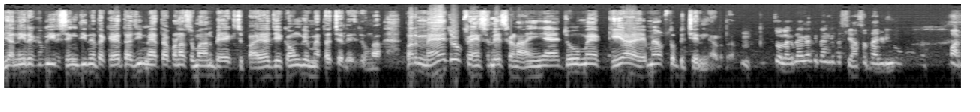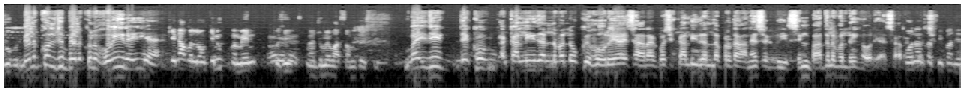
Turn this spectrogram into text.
ਗਿਆਨੀ ਰਘਬੀਰ ਸਿੰਘ ਜੀ ਨੇ ਤਾਂ ਕਹਿਤਾ ਜੀ ਮੈਂ ਤਾਂ ਆਪਣਾ ਸਮਾਨ ਬੈਗ 'ਚ ਪਾਇਆ ਜੇ ਕਹੋਗੇ ਮੈਂ ਤਾਂ ਚਲੇ ਜਾਊਂਗਾ। ਪਰ ਮੈਂ ਜੋ ਫੈਸਲੇ ਸੁਣਾਏ ਹੈ ਜੋ ਮੈਂ ਕਿਹਾ ਹੈ ਮੈਂ ਉਸ ਤੋਂ ਪਿੱਛੇ ਨਹੀਂ ਹਟਦਾ। ਸੋ ਲੱਗਦਾ ਹੈਗਾ ਕਿ ਤਾਂ ਕਿ ਸਿਆਸਤ ਹੈ ਜਿਹੜੀ ਉਹ ਭਾਰੂ ਹੋ ਰਹੀ ਹੈ। ਬਿਲਕੁਲ ਜੀ ਬਿਲਕੁਲ ਹੋ ਹੀ ਰਹੀ ਹੈ। ਕਿਹਨਾਂ ਵੱਲੋਂ ਕਿਹਨੂੰ ਮੇਨ ਤੁਸੀਂ ਜ਼ਿੰਮੇਵਾਰ ਸਮਝਦੇ ਹੋ ਇਸ ਚੀਜ਼ ਨੂੰ? ਬਾਈ ਜੀ ਦੇਖੋ ਅਕਾਲੀ ਦਲ ਵੱਲੋਂ ਕੀ ਹੋ ਰਿਹਾ ਹੈ ਸਾਰਾ ਕੁਝ ਅਕਾਲੀ ਦਲ ਦਾ ਪ੍ਰਧਾਨ ਹੈ ਸੁਖਬੀਰ ਸਿੰਘ ਬਾਦਲ ਵੱਲੋਂ ਹੀ ਹੋ ਰਿਹਾ ਸਾਰਾ ਉਹਨਾਂ। ਤਸਦੀਕਾ ਦੇ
